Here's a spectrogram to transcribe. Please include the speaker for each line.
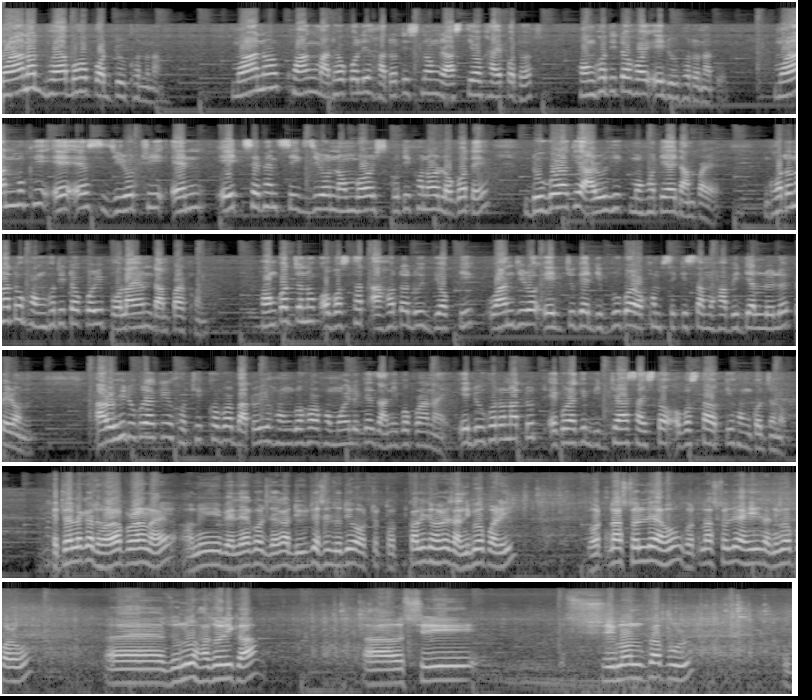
Speaker 1: মৰাণত ভয়াৱহ পথ দুৰ্ঘটনা। মৰাণৰ খোৱাং মাধকলি সাতত্ৰিছ নং ৰাষ্ট্ৰীয় ঘাইপথত সংঘটিত হয় এই দুৰ্ঘটনাটো। মৰাণমুখী A S zero' three N eight seven six zero' number স্কুটিখনৰ লগতে দুগৰাকী আৰোহীক মহতিয়াই ডাম্পাৰে ঘটনাটো সংঘটিত কৰি পলায়ন ডাম্পাৰখন সংকটজনক অৱস্থাত আহত দুই ব্যক্তিক ওৱান জিৰ' এইট যোগে ডিব্ৰুগড় অসম চিকিৎসা মহাবিদ্যালয়লৈ প্ৰেৰণ। আৰোহী দুগৰাকীৰ সঠিক খবৰ বাতৰি সংগ্ৰহৰ সময়লৈকে জানিব পৰা নাই। এই দুৰ্ঘটনাটোত এগৰাকী বৃদ্ধাৰ স্বাস্থ্য অৱস্থা অতি সংকটজনক।
Speaker 2: এতিয়ালৈকে ধৰা পৰা নাই। আমি বেলেগৰ জেগা ডিউটি আছিল যদিও তৎকালীনভাৱে জানিব পাৰি। ঘটনাস্থলীলৈ আহোঁ। ঘটনাস্থলী আহি জানিব পাৰোঁ। জুনু হাজৰিকা শ্ৰী শ্ৰীমন্তপুৰ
